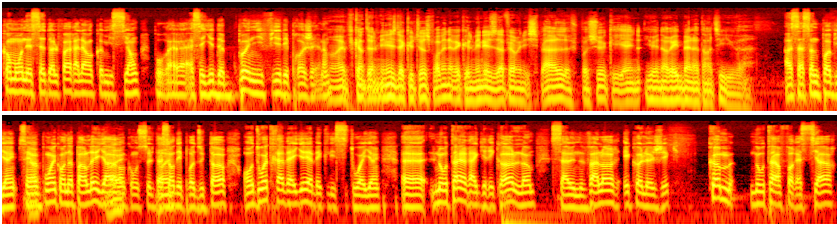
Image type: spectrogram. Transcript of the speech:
comme on essaie de le faire, aller en commission pour euh, essayer de bonifier les projets. Ouais, puis quand le ministre de la Culture se promène avec le ministre des Affaires municipales, je suis pas sûr qu'il y ait une, oreille bien attentive. Ah, ça sonne pas bien. C'est un point qu'on a parlé hier Ouais. en consultation Ouais. des producteurs. On doit travailler avec les citoyens. Euh, nos terres agricoles, là, ça a une valeur écologique, comme nos terres forestières,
